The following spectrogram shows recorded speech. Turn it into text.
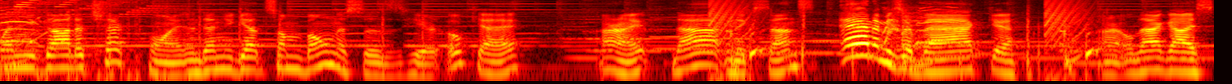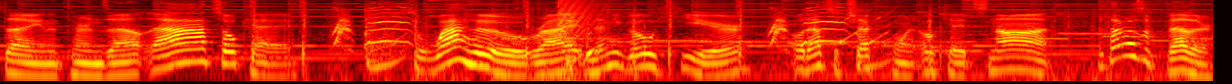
when you got a checkpoint, and then you get some bonuses here. Okay. Alright, that makes sense. Enemies are back! Alright, well that guy's staying, it turns out. That's okay. So, wahoo, right? And then you go here. Oh, that's a checkpoint. Okay, it's not... I thought it was a feather.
